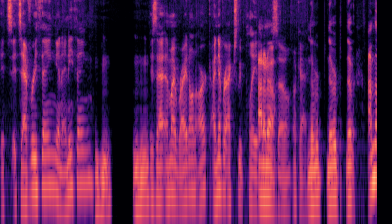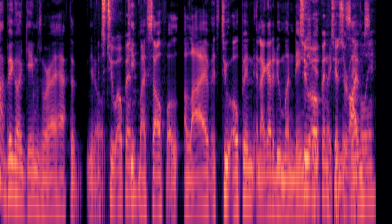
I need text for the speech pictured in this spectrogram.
it's it's everything and anything. hmm hmm Is that am I right on ARK? I never actually played. I don't know. So okay, Never, never, never. I'm not big on games where I have to, you know, it's too open, keep myself alive. It's too open, and I got to do mundane. too shit, open, like too survivally.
